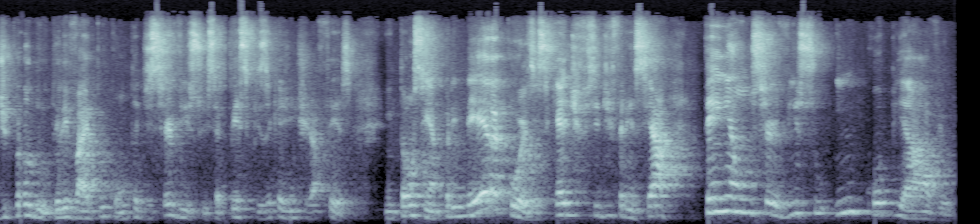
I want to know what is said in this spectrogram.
de produto, ele vai por conta de serviço. Isso é pesquisa que a gente já fez. Então, assim, a primeira coisa, se quer se diferenciar, tenha um serviço incopiável.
